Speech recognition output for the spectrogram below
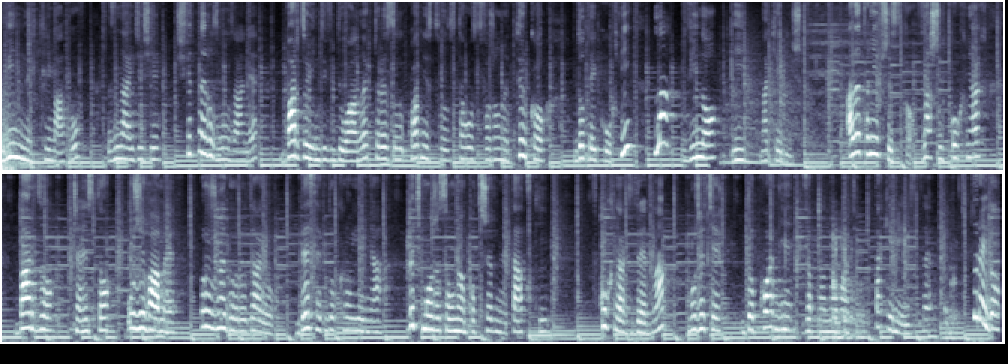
winnych klimatów znajdzie się świetne rozwiązanie, bardzo indywidualne, które dokładnie zostało stworzone tylko do tej kuchni na wino i na kieliszki. Ale to nie wszystko. W naszych kuchniach bardzo często używamy różnego rodzaju desek do krojenia. Być może są nam potrzebne tacki. W kuchniach z drewna możecie dokładnie zaplanować takie miejsce, z którego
